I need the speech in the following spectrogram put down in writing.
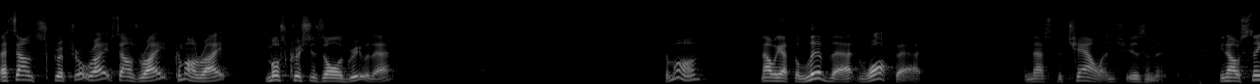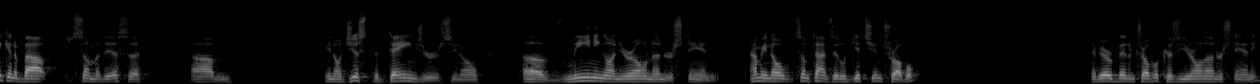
that sounds scriptural, right? Sounds right? Come on, right? Most Christians all agree with that. Come on. Now we have to live that and walk that. And that's the challenge, isn't it? You know, I was thinking about some of this, uh, um, you know, just the dangers, you know, of leaning on your own understanding. How many know sometimes it'll get you in trouble? Have you ever been in trouble because of your own understanding?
